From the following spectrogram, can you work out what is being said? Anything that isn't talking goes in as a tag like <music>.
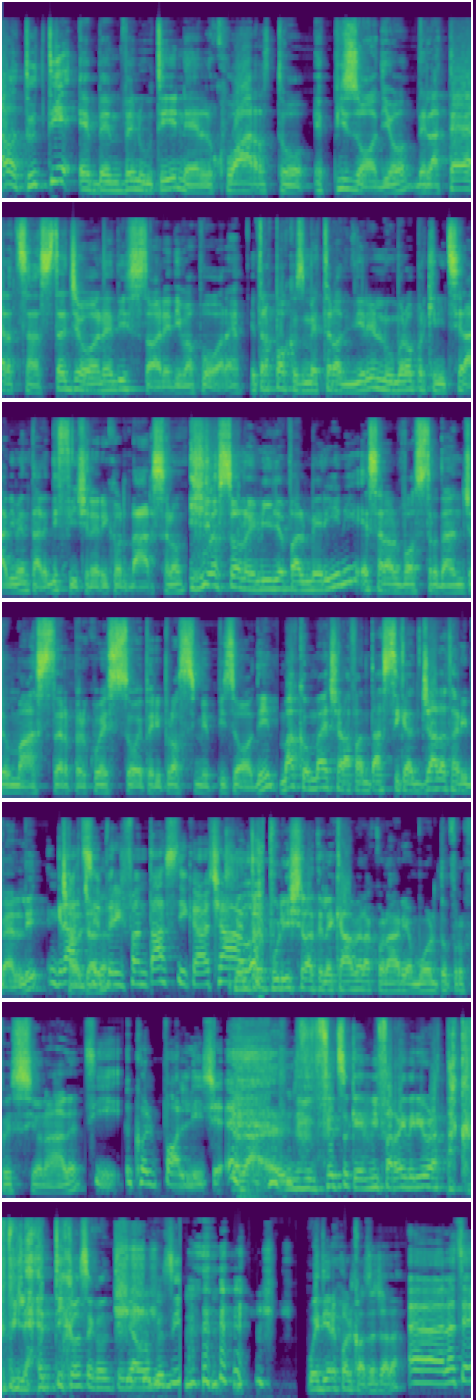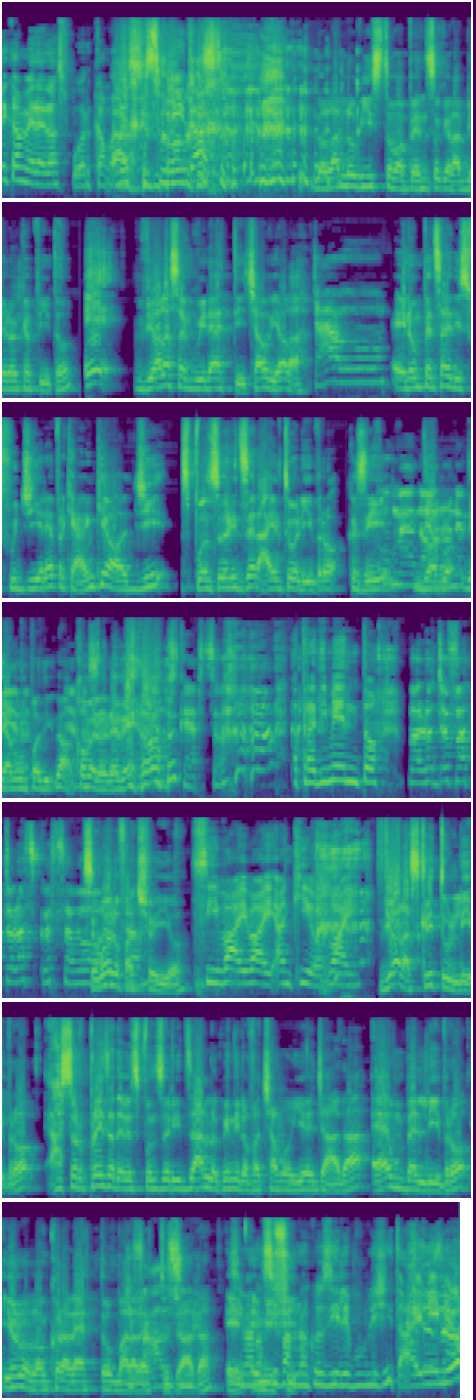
Ciao a tutti e benvenuti nel quarto episodio della terza stagione di Storie di Vapore. E tra poco smetterò di dire il numero perché inizierà a diventare difficile ricordarselo. Io sono Emilio Palmerini e sarò il vostro Dungeon Master per questo e per i prossimi episodi. Ma con me c'è la fantastica Giada Taribelli. Grazie ciao, Giada. per il fantastica, ciao! Mentre pulisce la telecamera con aria molto professionale. Sì, col pollice. Guarda, penso che mi farei venire un attacco epilettico se continuiamo <laughs> così. <laughs> Vuoi dire qualcosa, Giada? Uh, la telecamera era sporca, ma Ah, adesso questo- questo- <laughs> Non l'hanno visto, ma penso che l'abbiano capito. E Viola Sanguinetti, ciao Viola. Ciao! E non pensare di sfuggire perché anche oggi sponsorizzerai il tuo libro, così Come no, diamo, non è diamo vero. un po' di... No, È come non è vero? scherzo. <laughs> A tradimento. Ma l'ho già fatto la scorsa volta. Se vuoi lo faccio io. Sì, vai, vai, anch'io, vai. Viola ha scritto un libro, a sorpresa deve sponsorizzarlo, quindi lo facciamo io e Giada. È un bel libro, io non l'ho ancora letto, ma È l'ha letto. Giada. sì, ma e non mi si fi- fanno così le pubblicità, Emilio.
